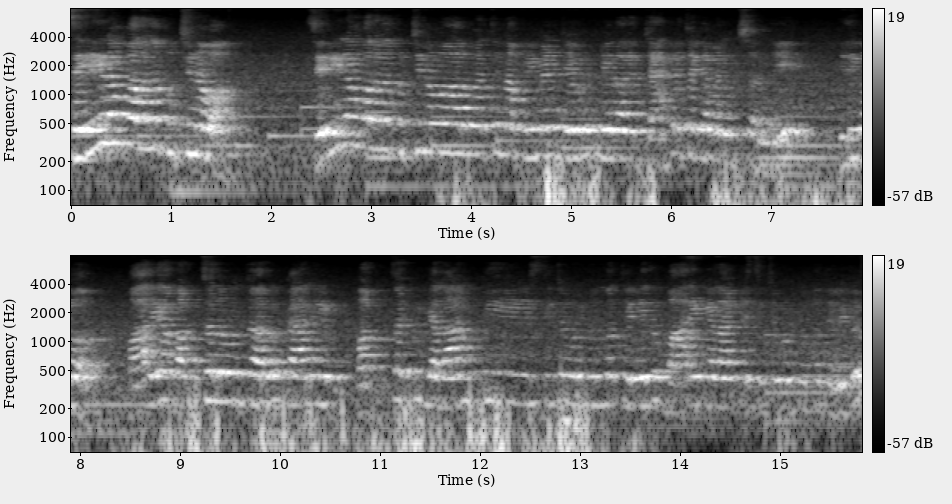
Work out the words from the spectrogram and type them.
శరీరం వలన పుట్టిన వారు శరీరం వలన పుట్టిన వారు వచ్చి నా ప్రియమైన దేవుడి మీద జాగ్రత్తగా గమనించండి. ఇదిగో భార్య భర్తలు ఉంటారు కానీ భర్తకు ఎలాంటి స్థితి ఉంటుందో తెలియదు భార్యకి ఎలాంటి స్థితి ఉంటుందో తెలియదు.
